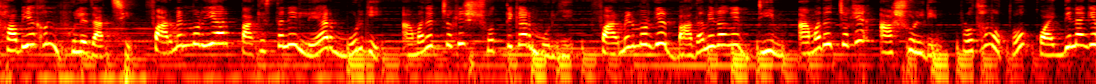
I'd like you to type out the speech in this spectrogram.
সবই এখন ভুলে যাচ্ছি। ফার্মের মুরগি আর পাকিস্তানি লেয়ার মুরগি আমাদের চোখে সত্যিকার মুরগি। ফার্মের মুরগির বাদামি রঙের ডিম আমাদের চোখে আসল ডিম। প্রথমত কয়েকদিন আগে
